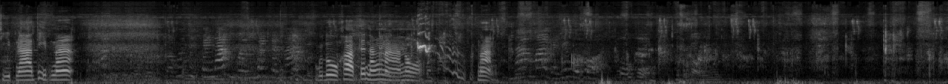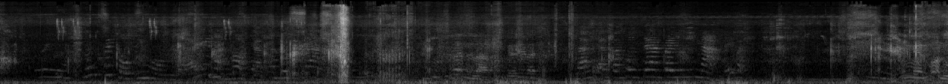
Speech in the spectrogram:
ทีบหน้าทีบหน้าบุดูคาบแต่หนังหนาเนาะนั่น แม่นพ่อดู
